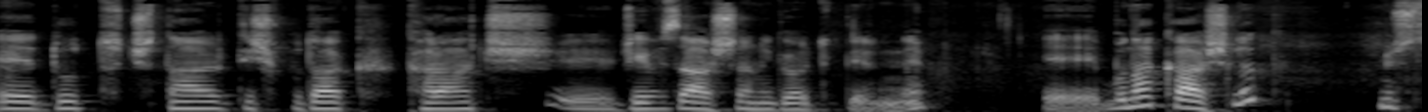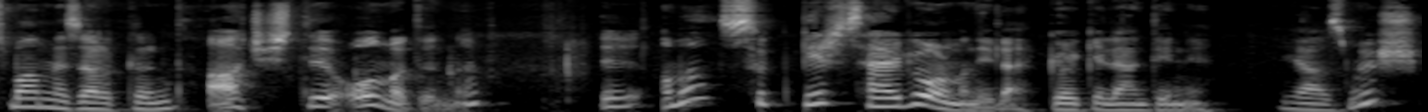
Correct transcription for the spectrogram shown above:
e, dut, çınar, diş budak, karaç, e, ceviz ağaçlarını gördüklerini, e, buna karşılık Müslüman mezarlıklarında ağaç çeşidi olmadığını e, ama sık bir servi ormanıyla gölgelendiğini yazmış.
